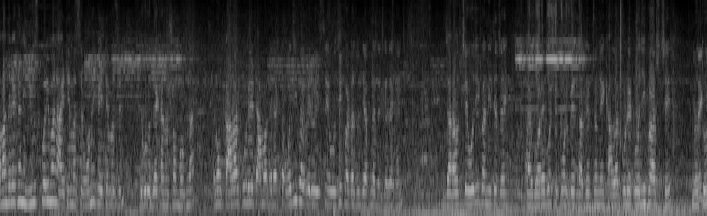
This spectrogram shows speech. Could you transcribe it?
আমাদের এখানে হিউজ পরিমাণ আইটেম আছে, অনেক আইটেম আছে, এগুলো দেখানো সম্ভব না। এবং কালার কোডেড আমাদের একটা অজিফা বের হয়েছে ওজিফাটা যদি আপনাদেরকে দেখাই। যারা হচ্ছে ওজিফা নিতে চায় ঘরে বসে পড়বে, তাদের জন্য কালার কোডেড ওজিফা আসছে। নতুন?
